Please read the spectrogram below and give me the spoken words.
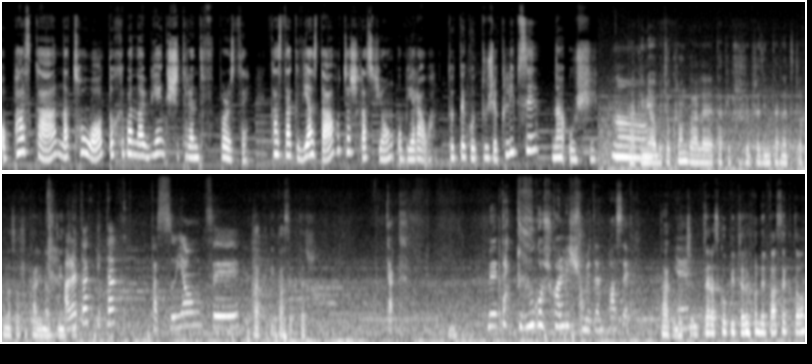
Opaska na czoło to chyba największy trend w Polsce. Każda gwiazda chociaż raz ją ubierała. Do tego duże klipsy na uszy. No. Tak, i miało być okrągłe, ale takie przyszły przez internet, trochę nas oszukali na zdjęciu. Ale tak i tak pasujący. Tak, i pasek też. Tak. My tak długo szukaliśmy ten pasek. Tak, Nie? bo czy, teraz kupić czerwony pasek to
